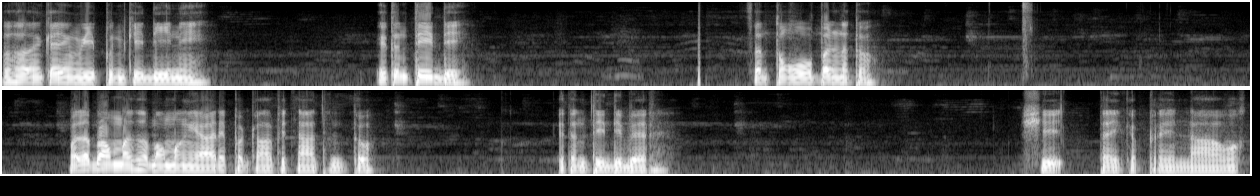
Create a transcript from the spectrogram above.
Nasaan kaya yung weapon key din eh? Itong TD. Saan tong kupal na to? Wala bang masamang mangyari pagkapit natin to? Itong TD bear. Shit, tay ka pre, lawak.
